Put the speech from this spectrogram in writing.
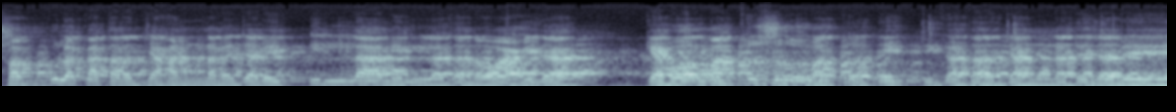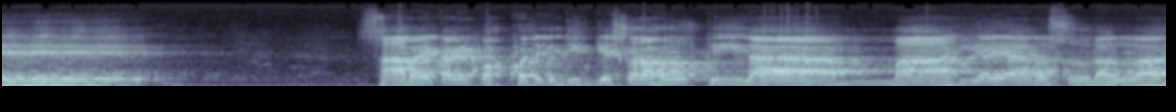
সবগুলা কাতার জাহান নামে যাবে ইল্লা ওয়াহিদা। কেবলমাত্র শুধুমাত্র একটি কাতার জান্নাতে যাবে। সাহাবাইকারের পক্ষ থেকে জিজ্ঞেস করা হলো, কিলা মা রাসূলুল্লাহ?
